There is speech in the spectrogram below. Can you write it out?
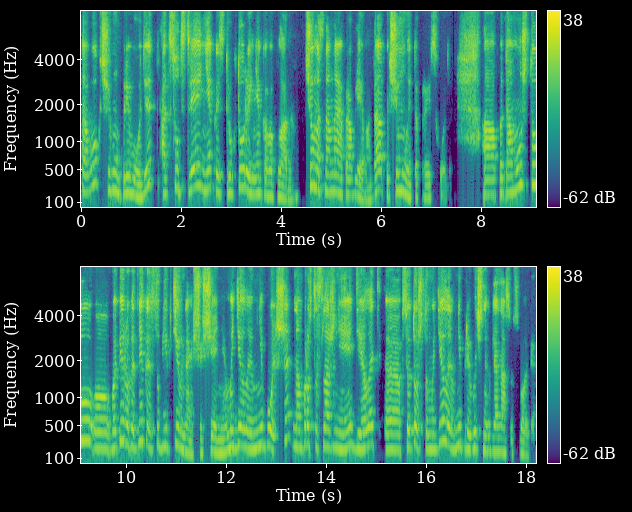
того, к чему приводит отсутствие некой структуры и некого плана. В чем основная проблема? Да? Почему это происходит? А, потому что, во-первых, это некое субъективное ощущение. Мы делаем не больше, нам просто сложнее делать э, все то, что мы делаем в непривычных для нас условиях.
